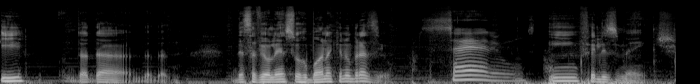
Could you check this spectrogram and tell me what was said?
e da, dessa violência urbana aqui no Brasil. Sério? Infelizmente.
